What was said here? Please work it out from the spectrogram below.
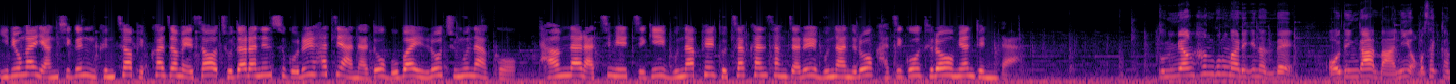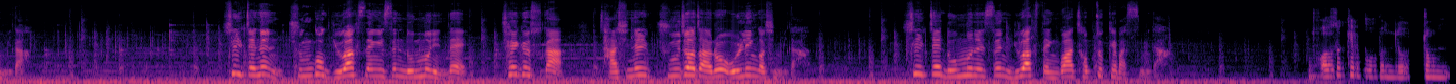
일용할 양식은 근처 백화점에서 조달하는 수고를 하지 않아도 모바일로 주문하고 다음날 아침 일찍이 문 앞에 도착한 상자를 문 안으로 가지고 들어오면 된다. 분명 한국말이긴 한데 어딘가 많이 어색합니다. 실제는 중국 유학생이 쓴 논문인데 최 교수가 자신을 주저자로 올린 것입니다. 실제 논문을 쓴 유학생과 접촉해 봤습니다. 어색한 부분도 좀,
